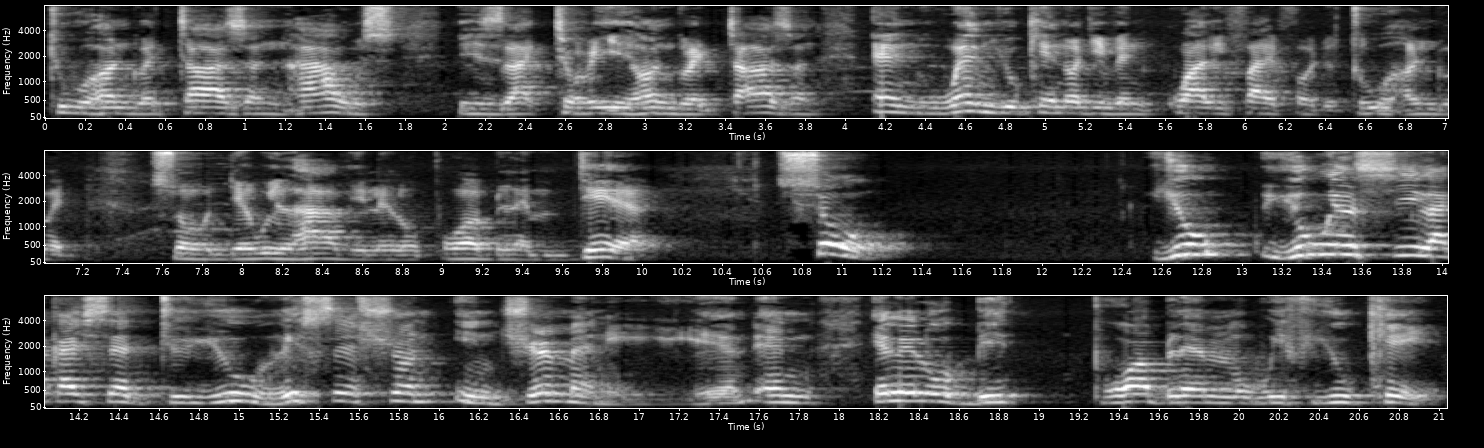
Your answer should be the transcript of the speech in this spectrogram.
200,000 house is like 300,000. And when you cannot even qualify for the 200, so they will have a little problem there. So, you you will see, like I said to you, recession in Germany and, and a little bit problem with UK.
